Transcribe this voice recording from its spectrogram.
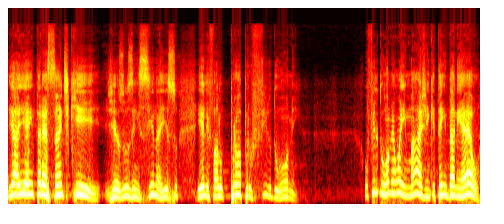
E aí é interessante que Jesus ensina isso e ele fala o próprio filho do homem. O filho do homem é uma imagem que tem em Daniel,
